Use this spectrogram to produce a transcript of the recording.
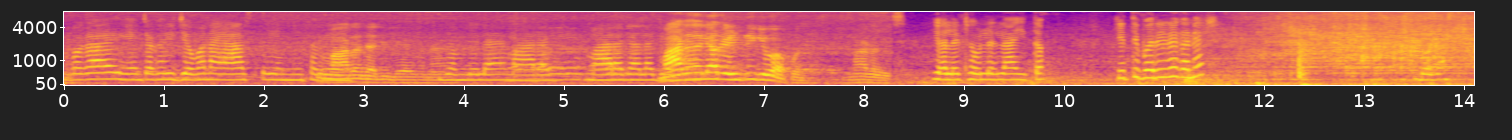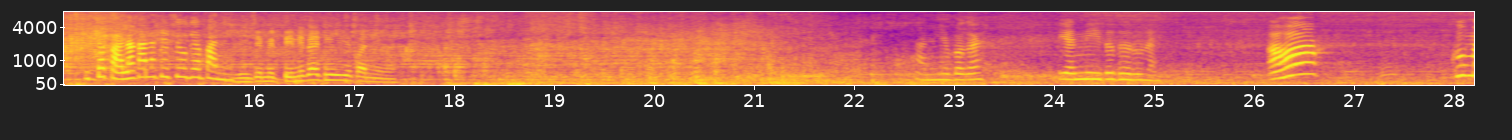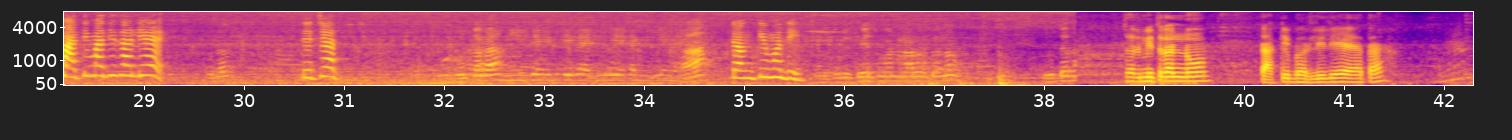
बघा यांच्या घरी जेवण आहे आज तर यांनी सगळे महाराज आलेले आहे म्हणा. जमलेलं आहे. महाराज महाराजाला एंट्री घेऊ आपण. महाराज. याला ठेवलेलं आहे इथं. किती बरी रे गणेश? बघा इथं काला काला त्याचे उग्या पाणी. नीचे मिट्टी नहीं बैठी हुई है पानी में आणि हे बघा यांनी इथं धरून आहे. अहो खूप माती माती झाली आहे. त्याच्यात टंकीमध्ये. तर मित्रांनो टाकी भरलेली आहे आता.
